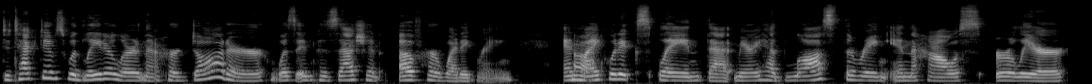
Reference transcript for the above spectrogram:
detectives would later learn that her daughter was in possession of her wedding ring. And Oh. Mike would explain that Mary had lost the ring in the house earlier.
